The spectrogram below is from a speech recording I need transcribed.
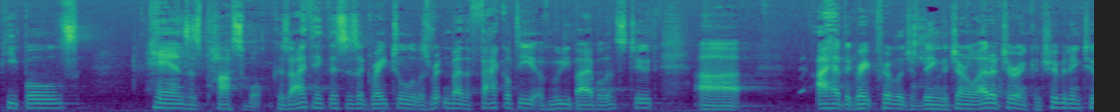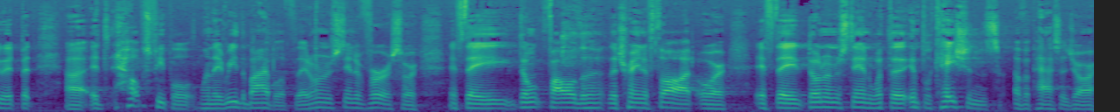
people's hands as possible because I think this is a great tool. It was written by the faculty of Moody Bible Institute. Uh, I had the great privilege of being the general editor and contributing to it, but uh, it helps people when they read the Bible. If they don't understand a verse, or if they don't follow the, the train of thought, or if they don't understand what the implications of a passage are,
